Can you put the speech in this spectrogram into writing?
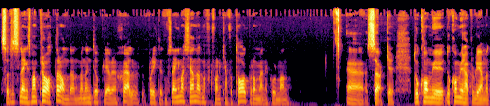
så, så länge som man pratar om den men inte upplever den själv på riktigt, så länge man känner att man fortfarande kan få tag på de människor man eh, söker, då kommer, ju, då kommer ju det här problemet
